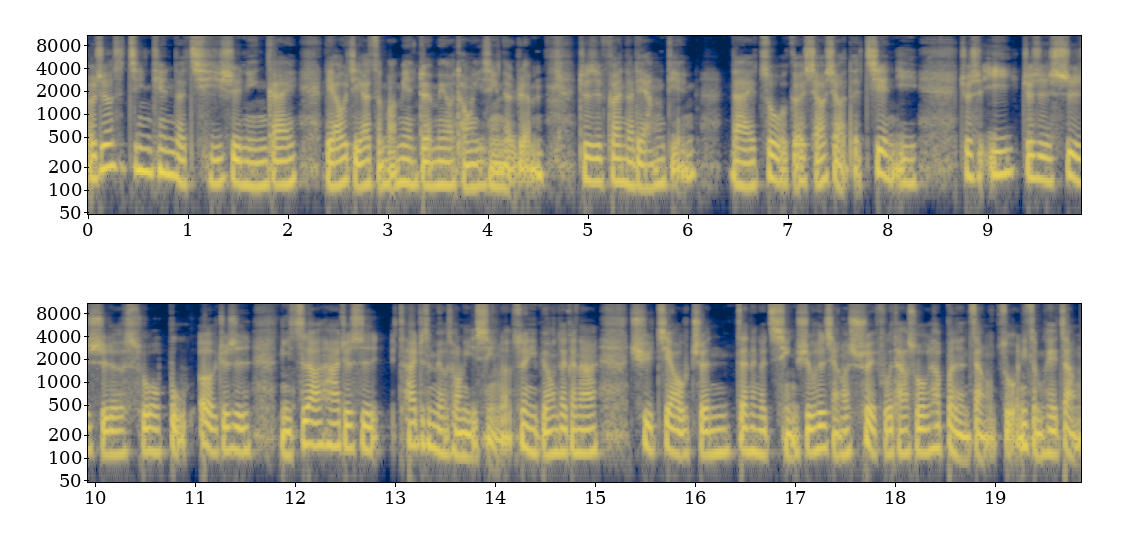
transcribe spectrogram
而这就是今天的，其实你应该了解要怎么面对没有同理心的人，就是分了两点来做个小小的建议，就是一就是适时的说不，二就是你知道他就是他就是没有同理心了，所以你不用再跟他去。较真，在那个情绪，或是想要说服他说他不能这样做，你怎么可以这样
